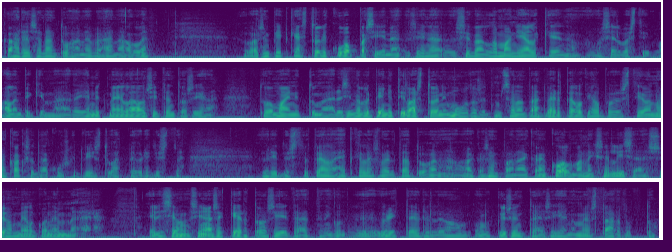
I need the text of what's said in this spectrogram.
200 000 vähän alle varsin pitkään. Sitten oli kuoppa siinä, siinä syvän laman jälkeen selvästi alempikin määrä. Ja nyt meillä on sitten tosiaan tuo mainittu määrä. Siinä oli pieni tilastoinnin muutos, että sanotaan, että vertailukelpoisesti on noin 265 000 yritystä, yritystä tällä hetkellä, jos vertaa tuohon aikaisempaan aikaan kolmanneksen lisää. Se on melkoinen määrä. Eli se on, sinänsä kertoo siitä, että niin yrittäjyydelle on ollut, kysyntää ja siihen on myös tartuttu.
